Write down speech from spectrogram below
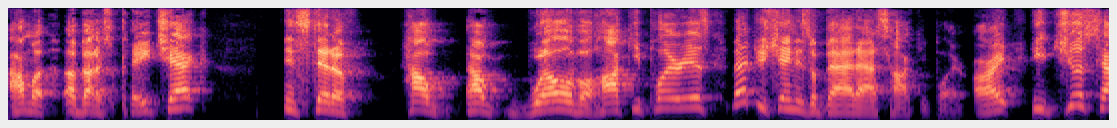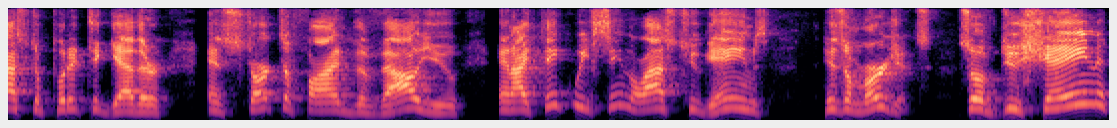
how much about his paycheck instead of how how well of a hockey player he is. Matt Duchene is a badass hockey player. All right. He just has to put it together and start to find the value. And I think we've seen the last two games his emergence. So if Duchene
